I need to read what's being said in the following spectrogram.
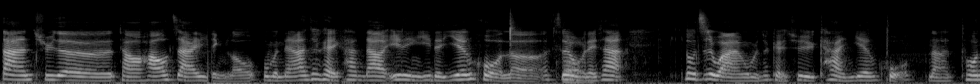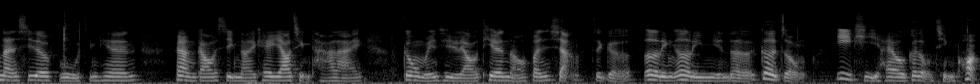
大安区的小豪宅顶楼，我们等下就可以看到一零一的烟火了。所以，我们等一下录制完，我们就可以去看烟火。那托南希的福，今天非常高兴，那也可以邀请他来跟我们一起聊天，然后分享这个二零二零年的各种议题，还有各种情况。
